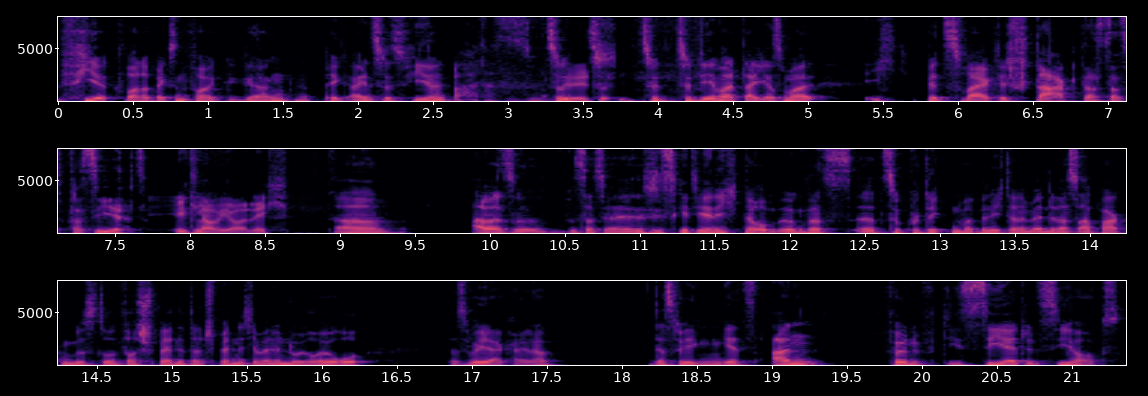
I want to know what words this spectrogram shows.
vier Quarterbacks in Folge gegangen. Pick 1 bis 4. Ach, das ist so zu, wild. Zu, zu, zu, dem hat gleich erstmal, ich bezweifle stark, dass das passiert. Ich glaube ja auch nicht. Äh, aber so ist das ja. Es geht hier nicht darum, irgendwas äh, zu predikten, weil wenn ich dann am Ende was abhaken müsste und was spende, dann spende ich am Ende 0 Euro. Das will ja keiner. Deswegen jetzt an 5 die Seattle Seahawks.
